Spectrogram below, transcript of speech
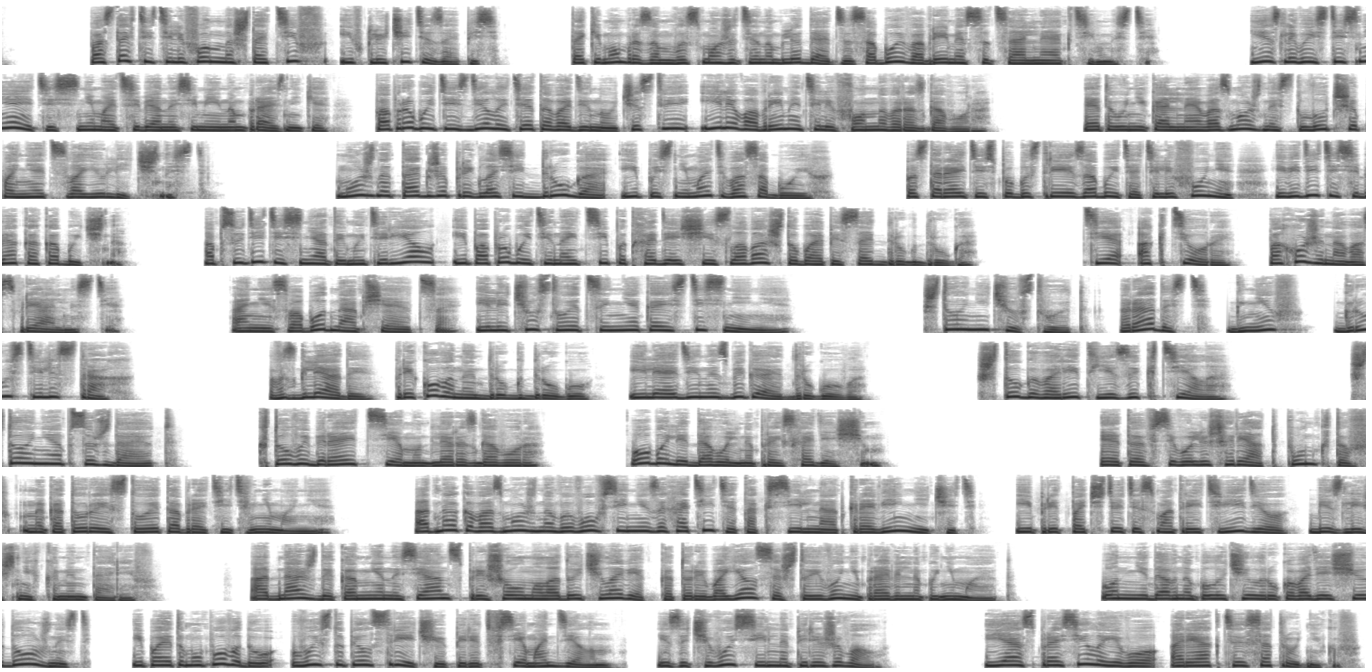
Поставьте телефон на штатив и включите запись. Таким образом, вы сможете наблюдать за собой во время социальной активности. Если вы стесняетесь снимать себя на семейном празднике, попробуйте сделать это в одиночестве или во время телефонного разговора. Это уникальная возможность лучше понять свою личность. Можно также пригласить друга и поснимать вас обоих. Постарайтесь побыстрее забыть о телефоне и ведите себя как обычно. Обсудите снятый материал и попробуйте найти подходящие слова, чтобы описать друг друга. Те актеры похожи на вас в реальности? Они свободно общаются или чувствуется некое стеснение? Что они чувствуют? Радость, гнев, грусть или страх? Взгляды прикованы друг к другу или один избегает другого? Что говорит язык тела? Что они обсуждают? Кто выбирает тему для разговора? Оба ли довольны происходящим? Это всего лишь ряд пунктов, на которые стоит обратить внимание. Однако, возможно, вы вовсе не захотите так сильно откровенничать и предпочтете смотреть видео без лишних комментариев. Однажды ко мне на сеанс пришел молодой человек, который боялся, что его неправильно понимают. Он недавно получил руководящую должность и по этому поводу выступил с речью перед всем отделом, из-за чего сильно переживал. Я спросила его о реакции сотрудников.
